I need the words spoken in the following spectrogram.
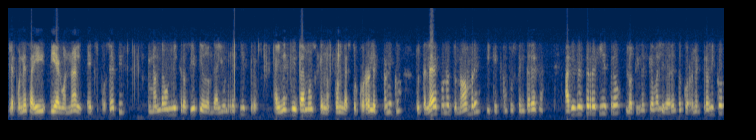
le pones ahí diagonal expocetis manda un micrositio donde hay un registro. Ahí necesitamos que nos pongas tu correo electrónico, tu teléfono, tu nombre y qué campus te interesa. Haces este registro, lo tienes que validar en tu correo electrónico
